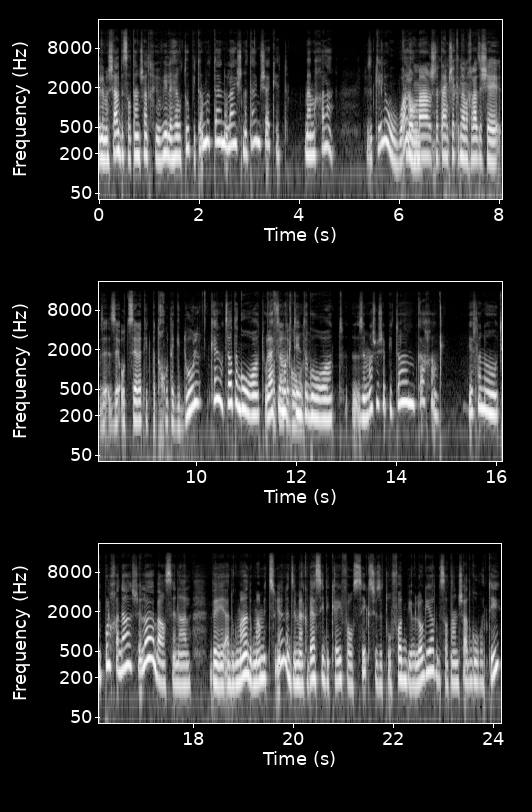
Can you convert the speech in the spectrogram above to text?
ולמשל בסרטן שד חיובי להר2 פתאום נותן אולי שנתיים שקט מהמחלה. שזה כאילו, וואו. כלומר, שנתיים שקט מהמחלה זה שזה עוצר את התפתחות הגידול? כן, עוצר את הגרורות, אולי אפילו מקטין את הגרורות. זה משהו שפתאום ככה. יש לנו טיפול חדש שלא היה בארסנל. והדוגמה, הדוגמה מצוינת, זה מעכבי ה-CDK4-6, שזה תרופות ביולוגיות בסרטן שד גרורתי,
